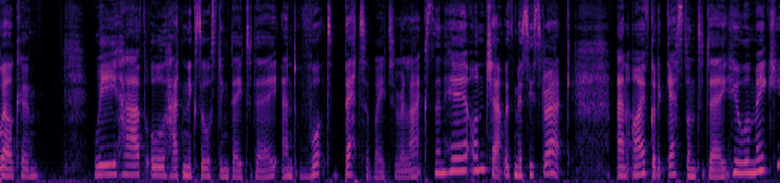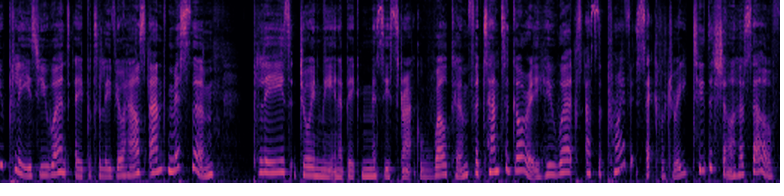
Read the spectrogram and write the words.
Welcome. We have all had an exhausting day today, and what better way to relax than here on Chat with Missy Strack? And I've got a guest on today who will make you please you weren't able to leave your house and miss them. Please join me in a big Missy Strack welcome for Tanta Gori, who works as the private secretary to the Shah herself.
